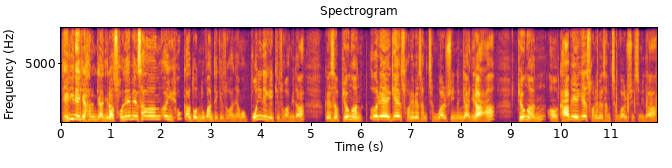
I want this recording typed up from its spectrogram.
대리인에게 하는 게 아니라 손해배상의 효과도 누구한테 기소하냐면 본인에게 기소합니다. 그래서 병은 을에게 손해배상 청구할 수 있는 게 아니라 병은 어, 갑에게 손해배상 청구할 수 있습니다.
